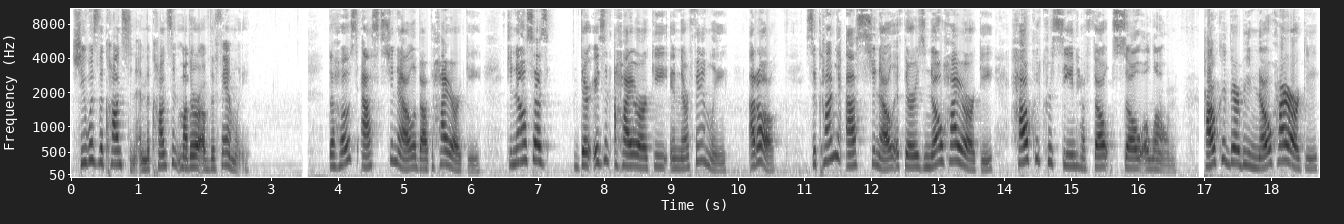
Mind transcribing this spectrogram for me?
She was the constant and the constant mother of the family. The host asks Janelle about the hierarchy. Janelle says there isn't a hierarchy in their family at all. Sukanya asks Janelle if there is no hierarchy, how could Christine have felt so alone? How could there be no hierarchy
